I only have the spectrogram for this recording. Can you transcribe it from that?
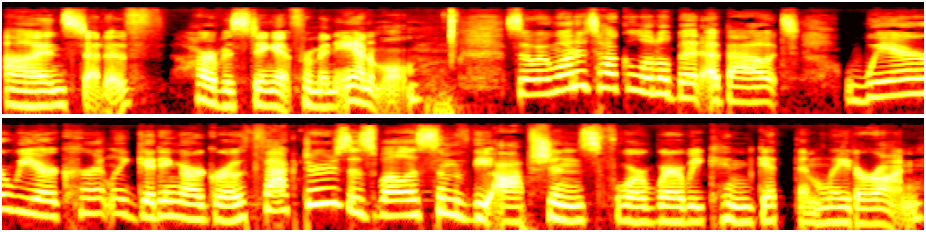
uh, instead of harvesting it from an animal. So I want to talk a little bit about where we are currently getting our growth factors as well as some of the options for where we can get them later on.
